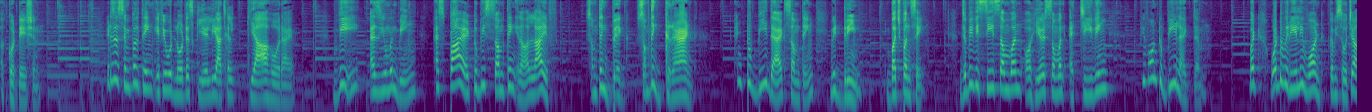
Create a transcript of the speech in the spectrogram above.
a quotation it is a simple thing if you would notice clearly आजकल क्या हो रहा है। We as human being aspire to be something in our life something big something grand and to be that something we dream बचपन से। जब भी वी सी समवन और hear someone achieving we want to be like them but what do we really want कभी सोचा?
